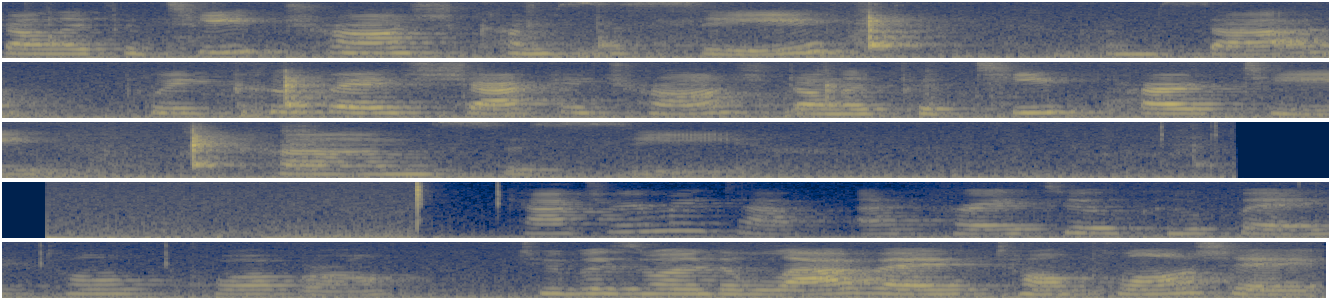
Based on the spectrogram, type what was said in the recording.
dans les petites tranches comme ceci, comme ça. Puis, couper chaque tranche dans les petites parties comme ceci. Quatrième étape, après tu coupes ton poivron, tu as besoin de laver ton plancher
